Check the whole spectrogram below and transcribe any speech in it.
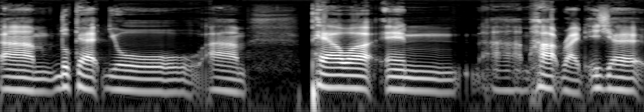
Um, look at your um, power and um, heart rate. Is your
